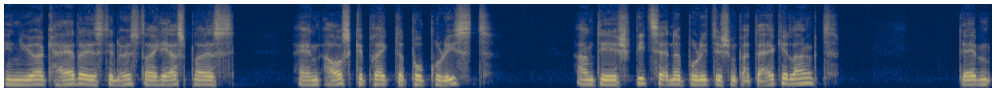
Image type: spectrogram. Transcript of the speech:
in Jörg Haider ist in Österreich erstmals ein ausgeprägter Populist an die Spitze einer politischen Partei gelangt, der eben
